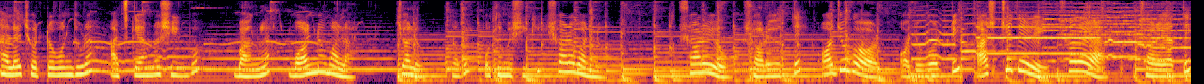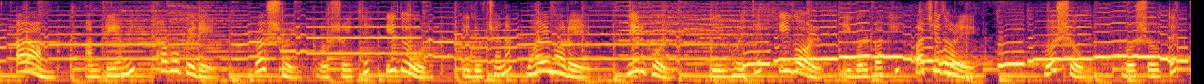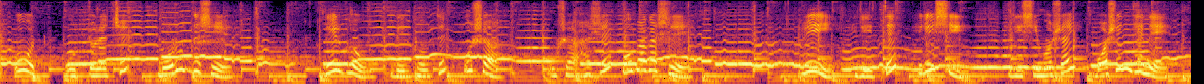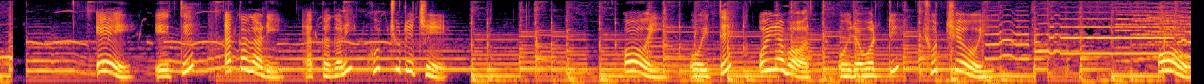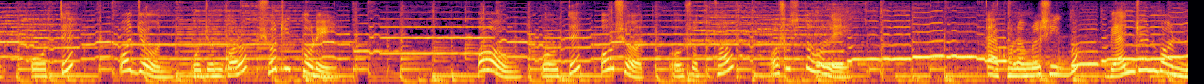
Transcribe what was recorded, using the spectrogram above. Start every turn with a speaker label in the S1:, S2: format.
S1: Hello ছোট্ট বন্ধুরা, আজকে আমরা শিখব বাংলা বর্ণমালা। চলো তবে প্রথমে শিখি স্বরবর্ণ। সরয় সরয়তে অজগর। অজগরটি আসছে তেরে সরায়া সরায়াতে আম। আমটি আমি খাব পেরে। রস্যই, রস্যইতে ইঁদুর। ইঁদুর ছানা ভয়ে মরে। দীর্ঘই, দীর্ঘইতে ঈগল। ঈগল পাখি পাছে ধরে। রস্যৌ রস্যৌতে উট উট চলেছে মরুর দেশে। দীর্ঘ, দীর্ঘতে উষা উষা হাসে পূব আকাশে রি, রিতে ঋষি ঋষি মশাই বসেন ধ্যানে। এ, এতে একা গাড়ি একা গাড়ি খুব ছুটেছে। ওই, ওইতে ঐরাবত, ঐরাবতটি ছুটছে ওই। ও, ওতে ওজন ওজন করো সঠিক করে। ও, ওতে ঔষধ ঔষধ খাও অসুস্থ হলে। এখন আমরা শিখব ব্যঞ্জন বর্ণ।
